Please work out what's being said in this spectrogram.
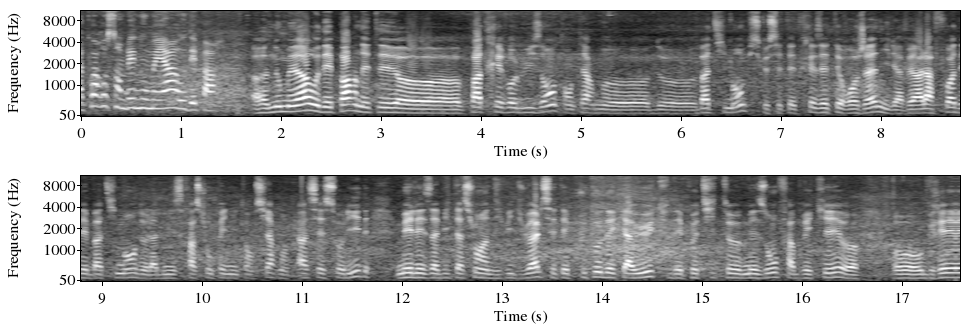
À quoi ressemblait Nouméa au départ? Euh, Nouméa au départ n'était euh, pas très reluisante en termes de bâtiments puisque c'était très hétérogène. Il y avait à la fois des bâtiments de l'administration pénitentiaire donc assez solides, mais les habitations individuelles c'était plutôt des cahutes, des petites maisons fabriquées euh, au gré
